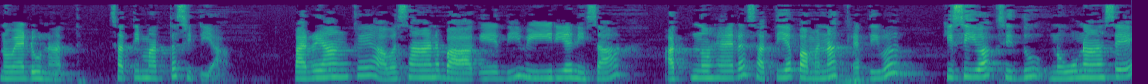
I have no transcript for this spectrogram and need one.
නොවැඩුණත් සතිමත්ව සිටියා. පර්යංකයේ අවසාන භාගයේදී වීරිය නිසා අත් නොහැර සතිය පමණක් ඇතිව කිසිවක් සිදු නොවුනාසේ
